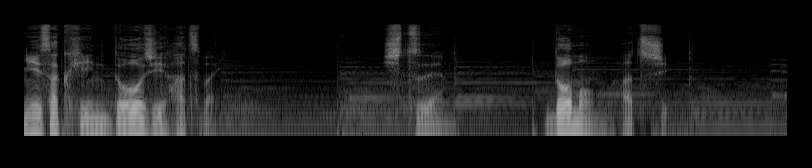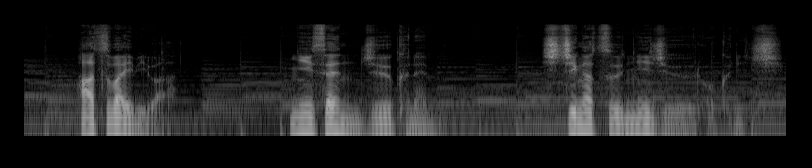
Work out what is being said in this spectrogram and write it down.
2作品同時発売。出演。土門淳発売日は2019年7月26日。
